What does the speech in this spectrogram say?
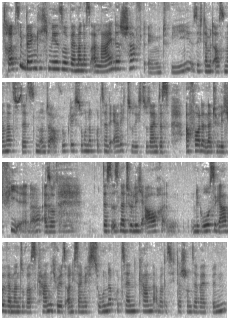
Trotzdem denke ich mir so, wenn man das alleine schafft irgendwie, sich damit auseinanderzusetzen und da auch wirklich so 100% ehrlich zu sich zu sein, das erfordert natürlich viel. Ne? Also Absolut. Das ist natürlich auch eine große Gabe, wenn man sowas kann. Ich würde jetzt auch nicht sagen, dass ich es zu 100% kann, aber dass ich da schon sehr weit bin.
